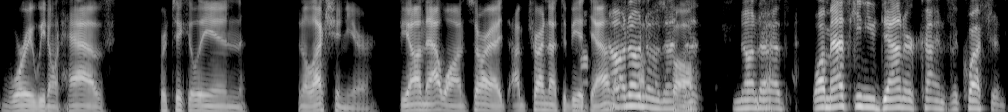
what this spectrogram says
worry we don't have, particularly in an election year beyond that one, sorry, I, am trying not to be a downer. No, no, no, that, that, no, no. Well, I'm asking you downer kinds of questions,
